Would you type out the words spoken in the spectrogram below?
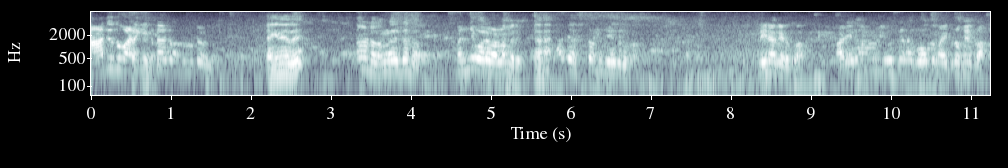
ആദ്യം ഒന്ന് വഴങ്ങിയിട്ട് ഒരു ബുദ്ധിമുട്ടേ ഉള്ളൂ. എങ്ങനെയത്? അതുകൊണ്ടോ? നമ്മൾ ഇതുണ്ടോ മഞ്ഞ് പോലെ വെള്ളം വരും. അത് ജസ്റ്റ് ഒന്ന് ചെയ്തെടുക്കുക ക്ലീൻ ആക്കി എടുക്കുക അടിയിൽ നമ്മൾ യൂസ് ചെയ്യുന്ന ക്ലോത്ത് മൈക്രോ ഫൈബറാണ്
